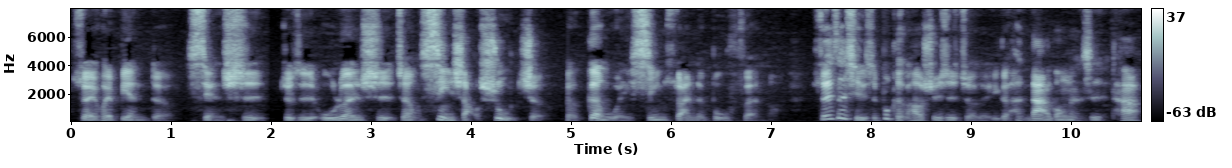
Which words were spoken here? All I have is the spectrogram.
所以会变得显示，就是无论是这种性少数者的更为心酸的部分哦。所以这其实是不可靠叙事者的一个很大的功能，是它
